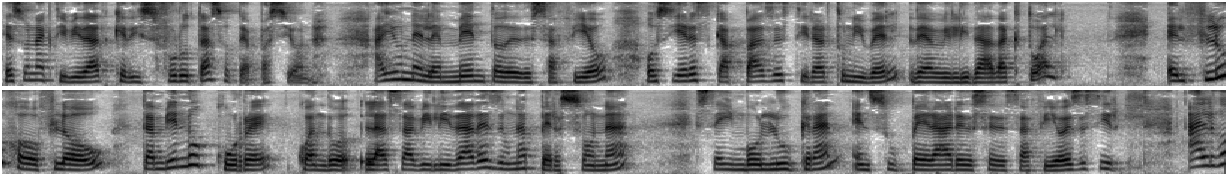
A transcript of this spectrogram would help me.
es una actividad que disfrutas o te apasiona. Hay un elemento de desafío o si eres capaz de estirar tu nivel de habilidad actual. El flujo o flow también ocurre cuando las habilidades de una persona se involucran en superar ese desafío. Es decir, algo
